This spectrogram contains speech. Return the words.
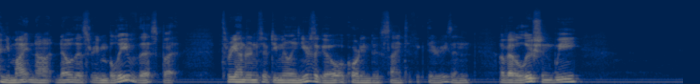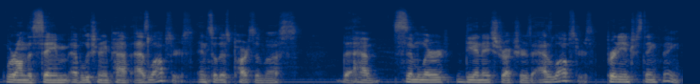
And you might not know this or even believe this, but 350 million years ago, according to scientific theories and of evolution, we were on the same evolutionary path as lobsters. And so there's parts of us that have similar DNA structures as lobsters. Pretty interesting thing.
